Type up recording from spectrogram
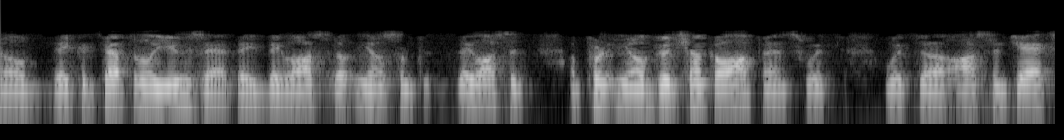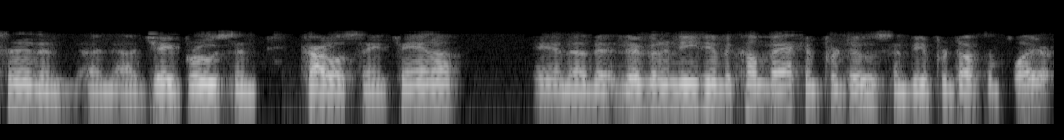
know they could definitely use that. They they lost you know some they lost a, a pretty you know good chunk of offense with with uh, Austin Jackson and and uh, Jay Bruce and Carlos Santana, and uh, they're, they're going to need him to come back and produce and be a productive player.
